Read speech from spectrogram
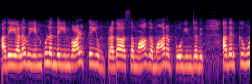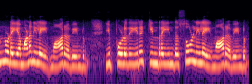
அதே அளவு என் குழந்தையின் வாழ்க்கையும் பிரகாசமாக மாறப்போகின்றது அதற்கு உன்னுடைய மனநிலை மாற வேண்டும். இப்பொழுது இருக்கின்ற இந்த சூழ்நிலை மாற வேண்டும்.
